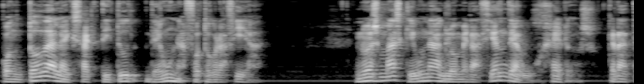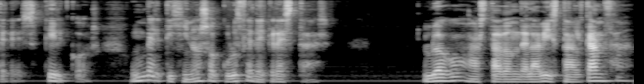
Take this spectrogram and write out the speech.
con toda la exactitud de una fotografía no es más que una aglomeración de agujeros, cráteres, circos, un vertiginoso cruce de crestas. Luego, hasta donde la vista alcanza,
